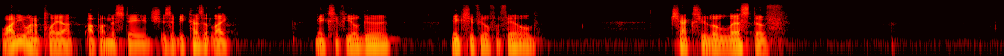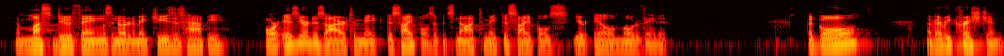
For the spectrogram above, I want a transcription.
Why do you want to play up, up on the stage? Is it because it like makes you feel good? Makes you feel fulfilled? Checks your little list of you know, must do things in order to make Jesus happy? Or is your desire to make disciples? If it's not to make disciples, you're ill motivated. The goal of every Christian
